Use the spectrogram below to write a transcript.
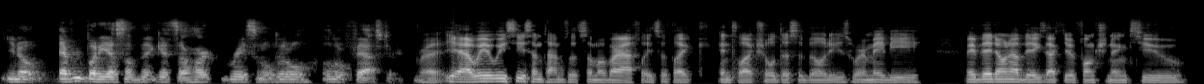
you know everybody has something that gets their heart racing a little a little faster Right. Yeah, we we see sometimes with some of our athletes with like intellectual disabilities where maybe maybe they don't have the executive functioning to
